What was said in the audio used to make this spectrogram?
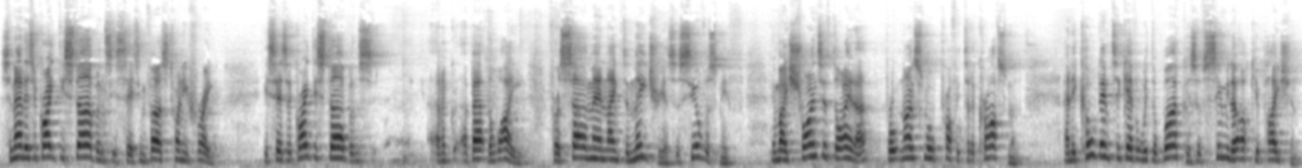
So now there's a great disturbance, it says in verse 23. It says, A great disturbance about the way, for a certain man named Demetrius, a silversmith, who made shrines of Diana, brought no small profit to the craftsmen. And he called them together with the workers of similar occupation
